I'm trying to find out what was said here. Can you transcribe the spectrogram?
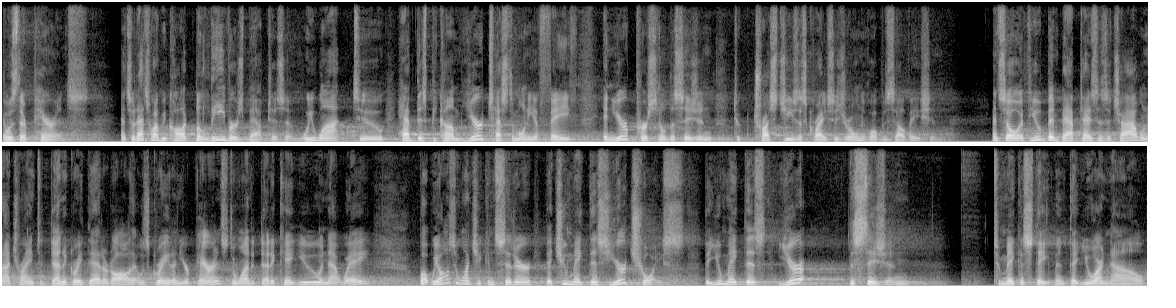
It was their parents. And so that's why we call it believer's baptism. We want to have this become your testimony of faith and your personal decision to trust Jesus Christ as your only hope of salvation. And so, if you've been baptized as a child, we're not trying to denigrate that at all. That was great on your parents to want to dedicate you in that way. But we also want you to consider that you make this your choice, that you make this your decision to make a statement that you are now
